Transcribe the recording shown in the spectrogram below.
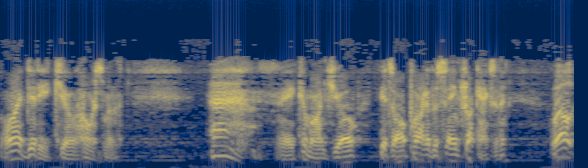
Why did he kill horsemen? Ah, hey, come on, Joe. It's all part of the same truck accident. Well,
